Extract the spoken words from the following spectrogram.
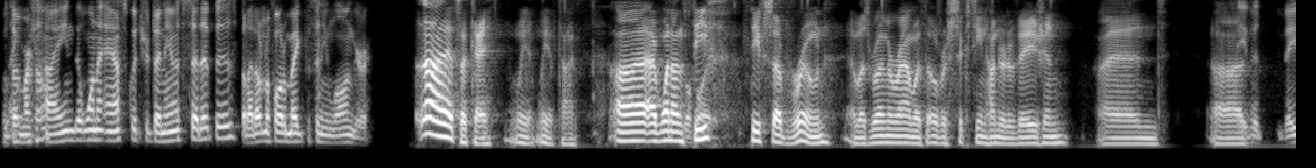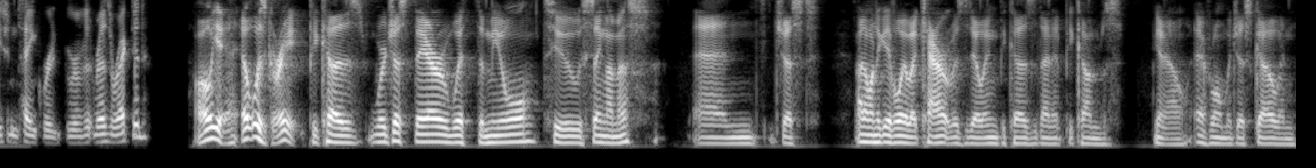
What's up, Marcel? I kind of want to ask what your Dynamis setup is, but I don't know if I want to make this any longer. No, that's okay. We we have time. Uh, I went on Go Thief, Thief Sub Rune. and was running around with over 1600 evasion and. Uh, David, evasion tank re- re- resurrected? Oh, yeah. It was great because we're just there with the mule to sing on us and just. I don't want to give away what Carrot was doing because then it becomes, you know, everyone would just go and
